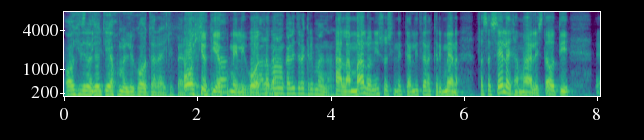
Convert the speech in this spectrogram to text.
όχι δηλαδή ότι έχουμε λιγότερα εκεί πέρα. Όχι ότι έχουμε λιγότερα. Αλλά μάλλον καλύτερα κρυμμένα. Αλλά μάλλον ίσως είναι καλύτερα κρυμμένα. Θα σας έλεγα μάλιστα ότι ε,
